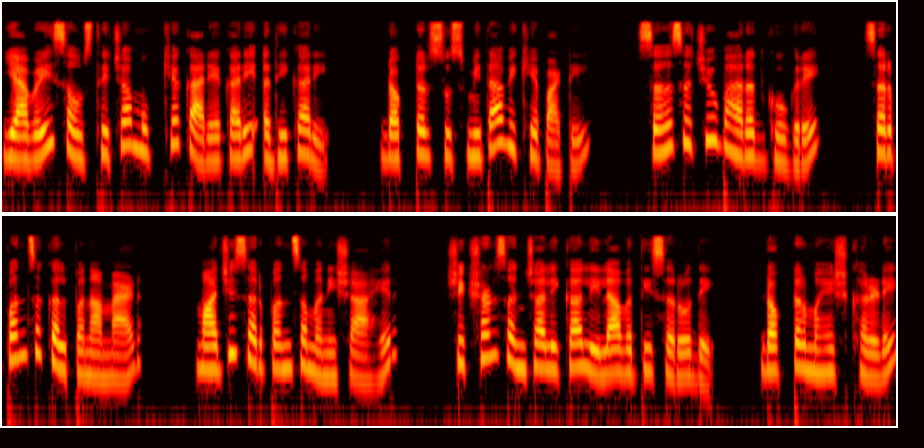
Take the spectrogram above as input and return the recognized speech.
यावेळी संस्थेच्या मुख्य कार्यकारी अधिकारी डॉ. सुस्मिता विखे पाटील सहसचिव भारत घोगरे सरपंच कल्पना मॅड माजी सरपंच मनीषा आहेर शिक्षण संचालिका लीलावती सरोदे डॉ. महेश खर्डे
